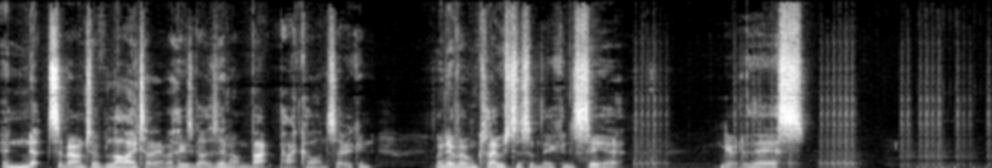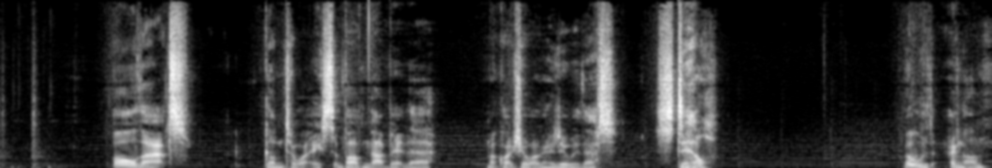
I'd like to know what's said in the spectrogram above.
a nuts amount of light on him. I think he's got a Xenon backpack on, so he can, whenever I'm close to something, I can see it. Go to this. All that gone to waste, apart from that bit there. Not quite sure what I'm going to do with that. Still. Oh, hang on.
